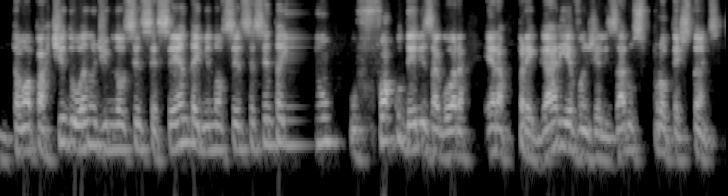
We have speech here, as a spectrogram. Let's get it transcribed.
Então, a partir do ano de 1960 e 1961, o foco deles agora era pregar e evangelizar os protestantes,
